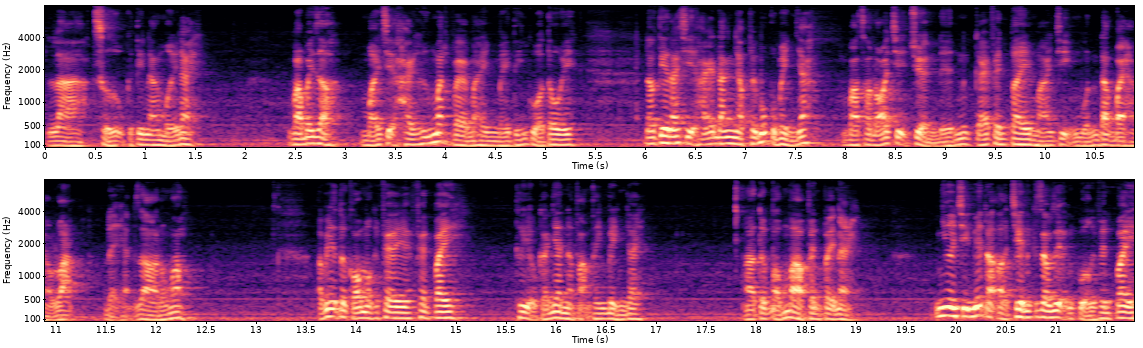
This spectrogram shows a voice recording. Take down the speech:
là sử dụng cái tính năng mới này. Và bây giờ mấy chị hãy hướng mắt về màn hình máy tính của tôi. Đầu tiên anh chị hãy đăng nhập Facebook của mình nhé và sau đó anh chị chuyển đến cái fanpage mà anh chị muốn đăng bài hàng loạt để hẹn giờ đúng không? Ở bây giờ tôi có một cái fanpage thương hiệu cá nhân là Phạm Thanh Bình đây. À, tôi bấm vào fanpage này như chị biết là ở trên cái giao diện của cái fanpage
